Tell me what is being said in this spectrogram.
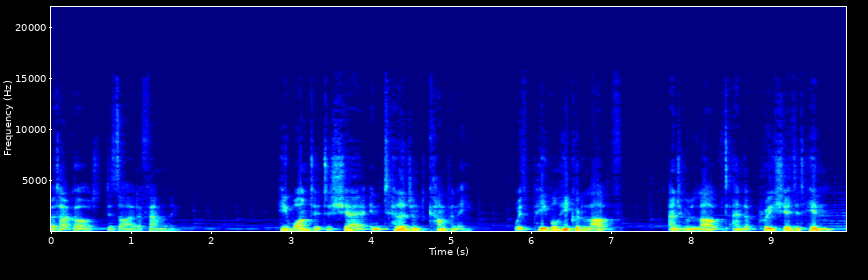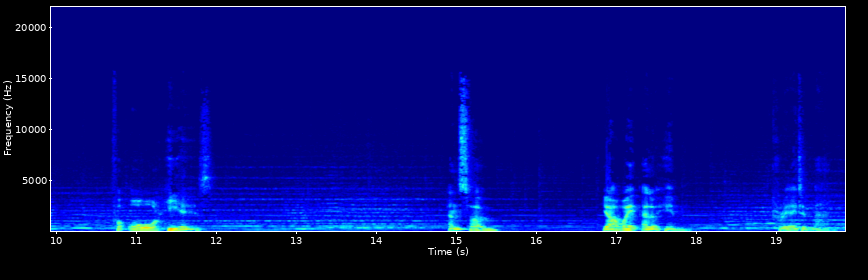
But our God desired a family. He wanted to share intelligent company with people he could love and who loved and appreciated him for all he is. And so, Yahweh Elohim created man.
